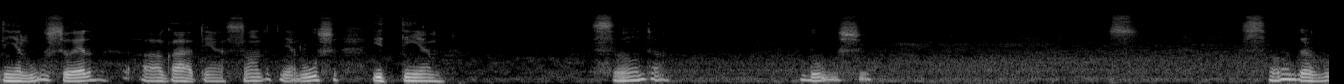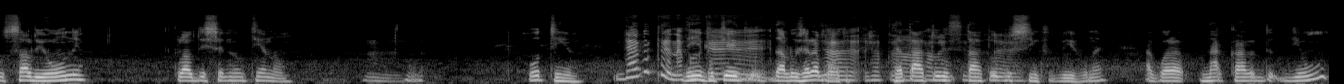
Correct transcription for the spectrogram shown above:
tinha Lúcio, era, a Garra tinha Sandra, tinha Lúcio, e tinha Sandra, Lúcio, Sandra, Lúcio Salione, Claudice não tinha não. Hum. Ou tinha. Deve ter, né? Porque, porque da luz era já- morta. já tá Já tá tudo, tá todos é. cinco vivos, né? Agora, na casa de, um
